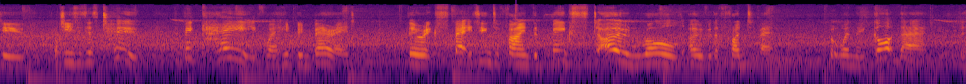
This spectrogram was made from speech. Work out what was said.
to Jesus' tomb, the big cave where he'd been buried. They were expecting to find the big stone rolled over the front of it. But when they got there, the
